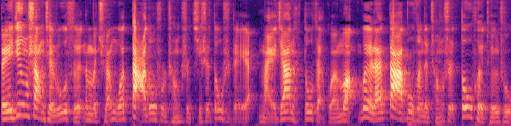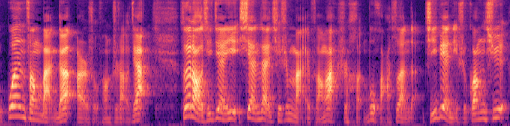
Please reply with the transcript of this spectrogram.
北京尚且如此，那么全国大多数城市其实都是这样，买家呢都在观望，未来大部分的城市都会推出官方版的二手房指导价。所以老齐建议，现在其实买房啊是很不划算的。即便你是刚需，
